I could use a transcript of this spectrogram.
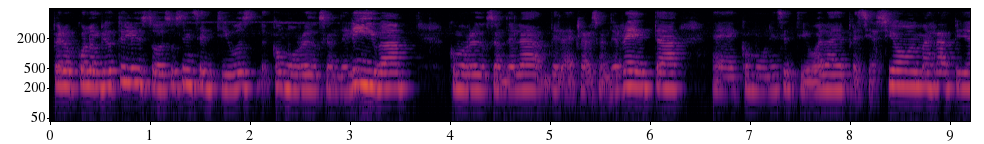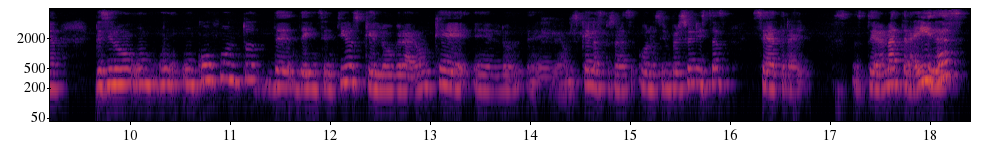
Pero Colombia utilizó esos incentivos como reducción del IVA, como reducción de la, de la declaración de renta, eh, como un incentivo a la depreciación más rápida. Es decir, un, un, conjunto de, de, incentivos que lograron que, eh, eh, que las personas o los inversionistas se estuvieran atraídas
